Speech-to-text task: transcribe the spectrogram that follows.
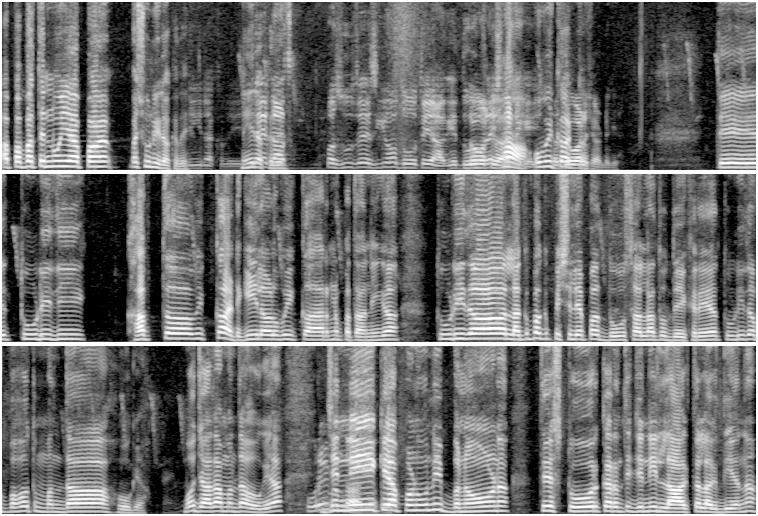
ਆਪਾਂ ਬਸ ਤੈਨੂੰ ਹੀ ਆਪਾਂ ਪਸ਼ੂ ਨਹੀਂ ਰੱਖਦੇ। ਨਹੀਂ ਰੱਖਦੇ। ਨਹੀਂ ਰੱਖਦੇ। ਪਸ਼ੂ ਤੇ ਸੀ ਉਹ ਦੋ ਤੇ ਆ ਗਏ ਦੋ ਵਾਲੇ ਹਾਂ ਉਹ ਵੀ ਘੱਟ। ਛੱਡ ਗਏ। ਤੇ ਤੂੜੀ ਦੀ ਖਪਤ ਵੀ ਘਟ ਗਈ ਲਾ ਲਓ ਵੀ ਕਾਰਨ ਪਤਾ ਨਹੀਂਗਾ। ਤੂੜੀ ਦਾ ਲਗਭਗ ਪਿਛਲੇ ਆਪਾਂ 2 ਸਾਲਾਂ ਤੋਂ ਦੇਖ ਰਹੇ ਆ ਤੂੜੀ ਦਾ ਬਹੁਤ ਮੰਦਾ ਹੋ ਗਿਆ। ਬਹੁਤ ਜ਼ਿਆਦਾ ਮੰਦਾ ਹੋ ਗਿਆ। ਜਿੰਨੀ ਕਿ ਆਪਾਂ ਨੂੰ ਨਹੀਂ ਬਣਾਉਣ ਤੇ ਸਟੋਰ ਕਰਨ ਤੇ ਜਿੰਨੀ ਲਾਗਤ ਲੱਗਦੀ ਹੈ ਨਾ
